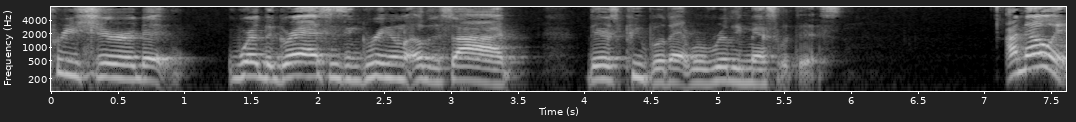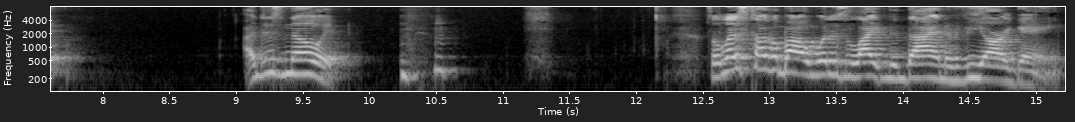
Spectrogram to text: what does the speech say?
pretty sure that where the grass isn't green on the other side, there's people that will really mess with this. I know it. I just know it. so let's talk about what it's like to die in a VR game.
